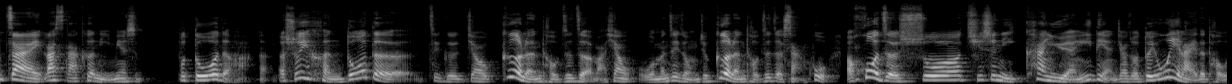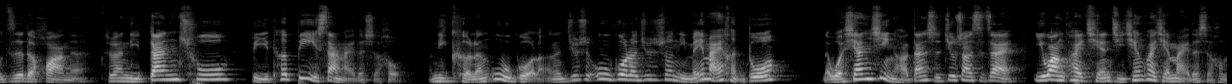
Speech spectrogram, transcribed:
在纳斯达克里面是。不多的哈，呃，所以很多的这个叫个人投资者嘛，像我们这种就个人投资者、散户啊，或者说，其实你看远一点，叫做对未来的投资的话呢，是吧？你当初比特币上来的时候，你可能误过了，那就是误过了，就是说你没买很多。那我相信哈，当时就算是在一万块钱、几千块钱买的时候，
